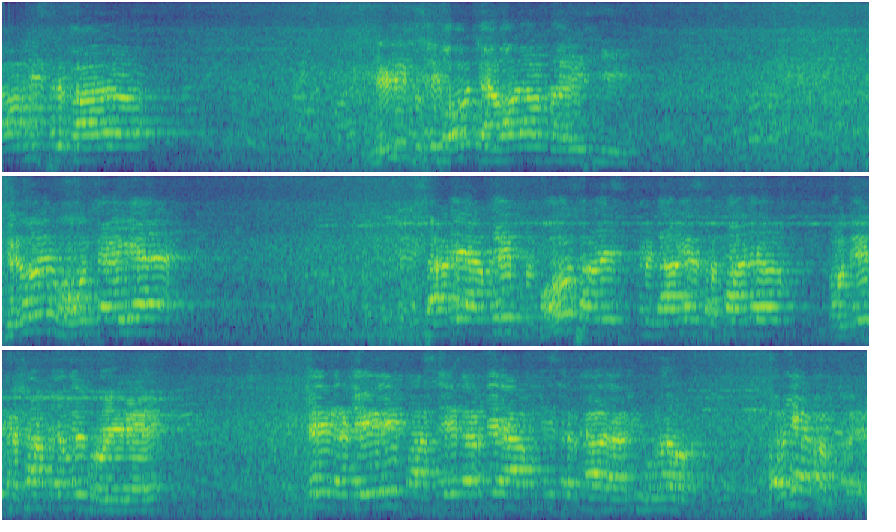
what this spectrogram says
ਪੰਜਾਬ ਦੀ ਸਰਕਾਰ ਜਿਹੜੀ ਤੁਸੀਂ ਬਹੁਤ ਚਾਵਾਂ ਨਾਲ ਬਣਾਈ ਸੀ ਜਦੋਂ ਇਹ ਹੋਣ ਚਾਹੀ ਹੈ ਸਾਡੇ ਆਪਣੇ ਬਹੁਤ ਸਾਰੇ ਪਿੰਡਾਂ ਦੇ ਸੱਤਾਂ 'ਚ ਬੰਦੇ ਕਸ਼ਾ ਪਜਾਮੇ ਹੋਏ ਗਏ ਤੇ ਲਟੇਰੇ ਪਾਸੇ ਕਰਕੇ ਆਪ ਦੀ ਸਰਕਾਰ ਆ ਗਈ ਹੁਣ ਵਧੀਆ ਕੰਮ ਕਰੇ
